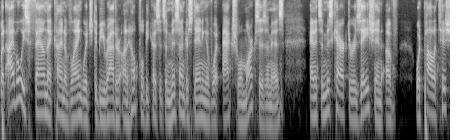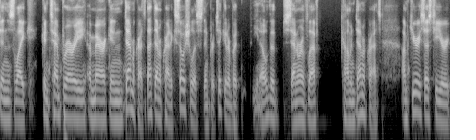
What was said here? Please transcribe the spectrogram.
but I've always found that kind of language to be rather unhelpful because it's a misunderstanding of what actual Marxism is. And it's a mischaracterization of what politicians like contemporary American Democrats, not democratic socialists in particular, but you know, the center of left common Democrats. I'm curious as to your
